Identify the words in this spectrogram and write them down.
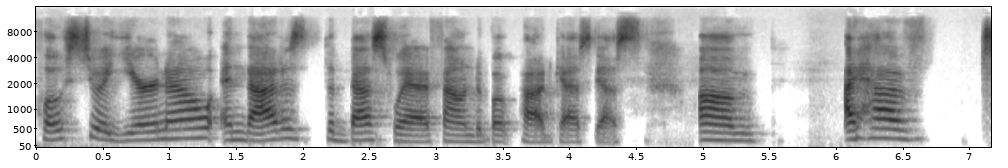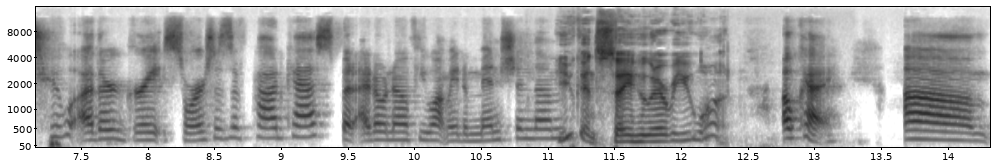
close to a year now, and that is the best way I found to book podcast guests. Um, I have two other great sources of podcasts, but I don't know if you want me to mention them. You can say whoever you want. okay. Um,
